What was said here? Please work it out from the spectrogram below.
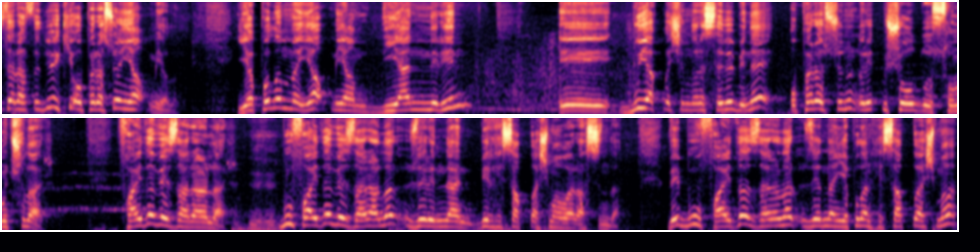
tarafta diyor ki operasyon yapmayalım. Yapalım ve yapmayalım diyenlerin e, bu yaklaşımların sebebi ne? Operasyonun üretmiş olduğu sonuçlar, fayda ve zararlar. Bu fayda ve zararlar üzerinden bir hesaplaşma var aslında. Ve bu fayda zararlar üzerinden yapılan hesaplaşma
